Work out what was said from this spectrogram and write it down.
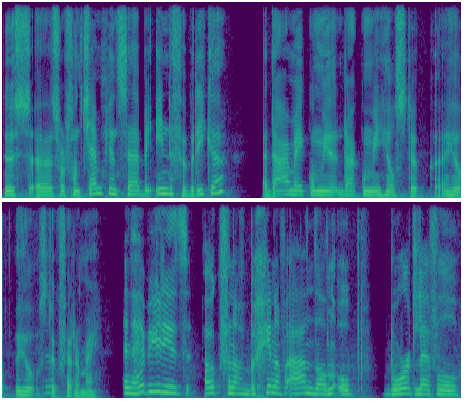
dus een uh, soort van champions te hebben in de fabrieken. En daarmee kom je, daar kom je een heel stuk, heel, heel stuk verder mee. En hebben jullie het ook vanaf het begin af aan dan op board level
